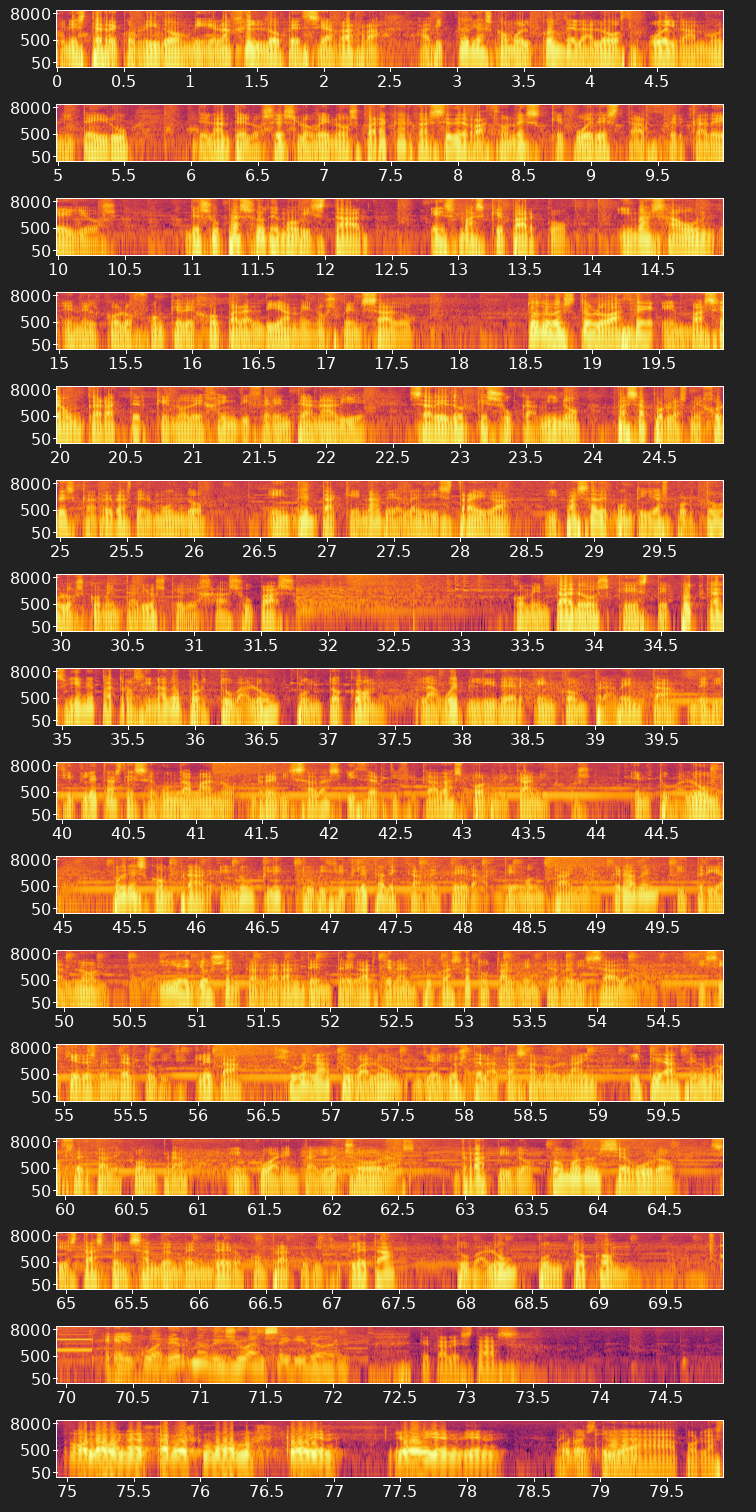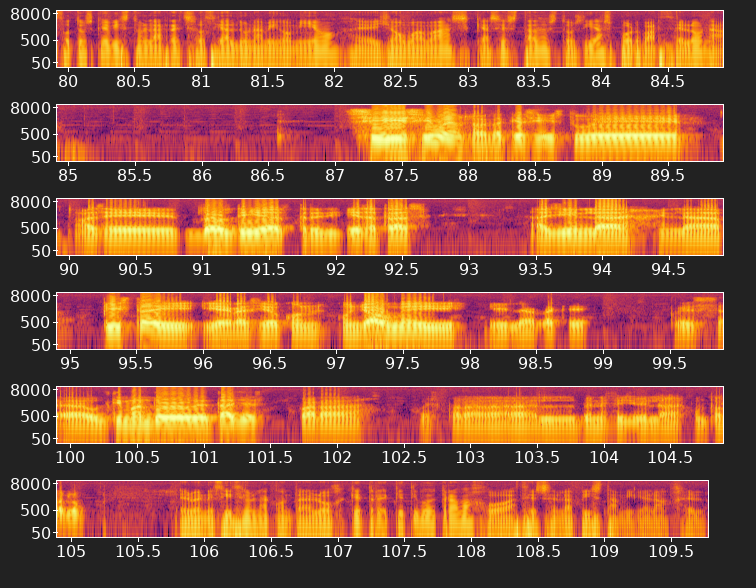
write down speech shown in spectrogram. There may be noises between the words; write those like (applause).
En este recorrido, Miguel Ángel López se agarra a victorias como el Col de la Loz o el Gamoniteiru delante de los eslovenos para cargarse de razones que puede estar cerca de ellos. De su paso de Movistar es más que parco, y más aún en el colofón que dejó para el día menos pensado. Todo esto lo hace en base a un carácter que no deja indiferente a nadie, sabedor que su camino pasa por las mejores carreras del mundo e intenta que nadie le distraiga y pasa de puntillas por todos los comentarios que deja a su paso. Comentaros que este podcast viene patrocinado por tubalum.com, la web líder en compraventa de bicicletas de segunda mano revisadas y certificadas por mecánicos. En Tubalum puedes comprar en un clic tu bicicleta de carretera, de montaña, gravel y triatlón, y ellos se encargarán de entregártela en tu casa totalmente revisada. Y si quieres vender tu bicicleta, súbela a Tubalum y ellos te la tasan online y te hacen una oferta de compra en 48 horas. Rápido, cómodo y seguro. Si estás pensando en vender o comprar tu bicicleta, tubalum.com. El cuaderno de Joan Seguidor. ¿Qué tal estás? Hola, buenas tardes, ¿cómo vamos? ¿Todo bien? Yo bien, bien. Me Por aquí ya. por las fotos que he visto en la red social de un amigo mío, eh, Jaume Mas, que has estado estos días por Barcelona. Sí, sí, bueno, la verdad que sí, estuve hace dos días, tres días atrás allí en la, en la pista y, y agradecido con, con Jaume y, y la verdad que pues ultimando detalles para pues para el beneficio de la contrarreloj. El beneficio en la contrarreloj. ¿Qué, ¿Qué tipo de trabajo haces en la pista, Miguel Ángel?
